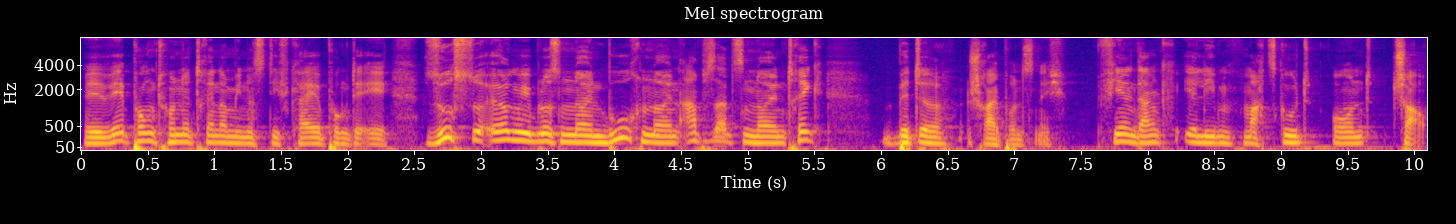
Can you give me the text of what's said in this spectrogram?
www.hundetrainer-stevekeier.de Suchst du irgendwie bloß einen neuen Buch, einen neuen Absatz, einen neuen Trick? Bitte schreib uns nicht. Vielen Dank, ihr Lieben, macht's gut und ciao.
